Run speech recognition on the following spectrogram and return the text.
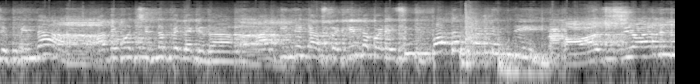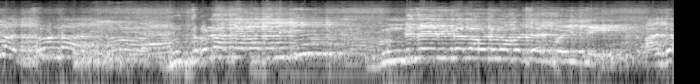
అని చెప్పిందా? అదేమో చిన్నపిల్ల కదా. ఆ కింద కాస్త కింద పడేసి ఇబ్బంది పట్టింది. గుండె ధైర్యంగా ఉండదు కాబట్టి సరిపోయింది. అదే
